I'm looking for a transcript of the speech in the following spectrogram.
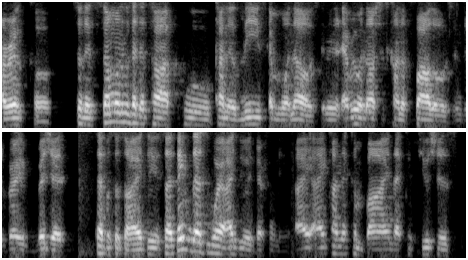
hierarchical. So there's someone who's at the top who kind of leads everyone else, and then everyone else just kind of follows. And it's a very rigid type of society. So I think that's where I do it differently. I, I kind of combine that Confucius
